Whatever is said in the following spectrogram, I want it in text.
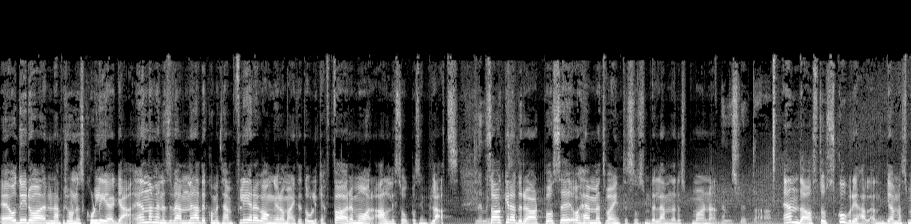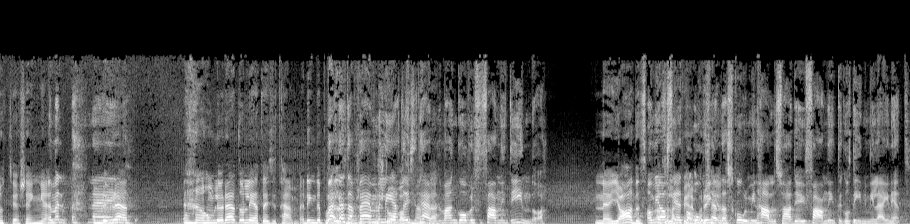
Eh, och det är då den här personens kollega. En av hennes vänner hade kommit hem flera gånger och märkt att olika föremål aldrig stod på sin plats. Nej, Saker hade rört på sig och hemmet var inte så som det lämnades på morgonen. Nej. En dag stod skor i hallen, gamla smutsiga kängor. Nej men Hon blev rädd. Hon blev rädd och letade i sitt hem. Ringde polisen vänta, och försökte vem letar i sitt hände. hem? Man går väl för fan inte in då? Nej jag hade Om jag alltså, ser lagt ett par ryggen. okända skor i min hall så hade jag ju fan inte gått in i min lägenhet.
